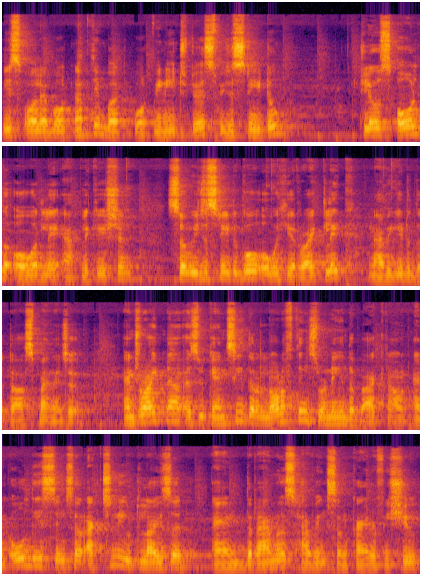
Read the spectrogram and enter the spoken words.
is all about nothing but what we need to do is we just need to close all the overlay application. So we just need to go over here right click navigate to the task manager. And right now, as you can see, there are a lot of things running in the background and all these things are actually utilized and the RAM is having some kind of issue.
